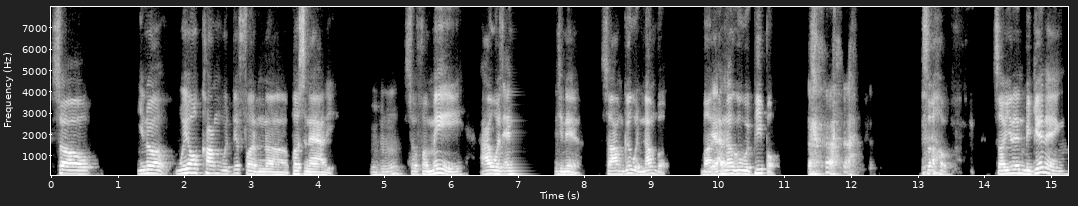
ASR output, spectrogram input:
So, you know, we all come with different uh, personality. Mm-hmm. So for me, I was an engineer, so I'm good with number, but Yeah. I'm not good with people. So, so you know, in the beginning,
